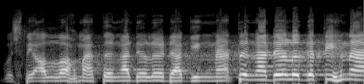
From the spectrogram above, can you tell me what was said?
Gusti Allah mah teu ngadeuleu dagingna teu ngadeuleu getihna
